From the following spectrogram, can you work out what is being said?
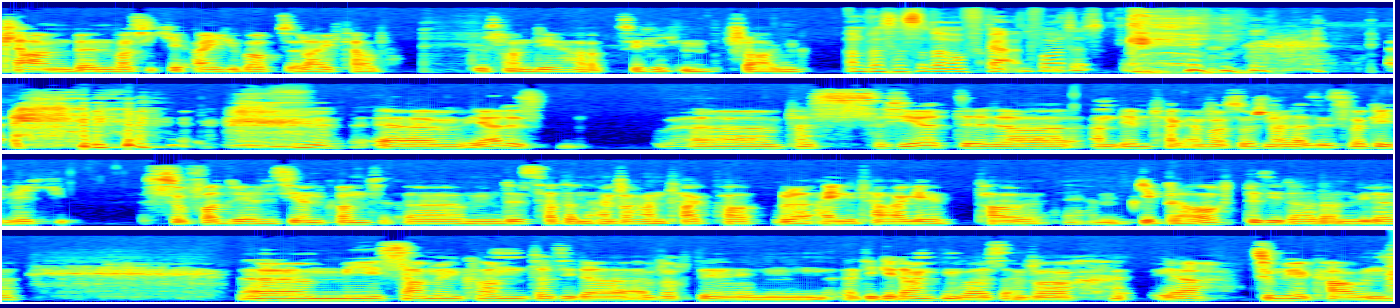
Klaren bin, was ich eigentlich überhaupt erreicht habe. Das waren die hauptsächlichen Fragen. Und was hast du darauf geantwortet? ähm, ja, das äh, passierte da an dem Tag einfach so schnell, dass ich es wirklich nicht sofort realisieren konnte. Ähm, das hat dann einfach einen Tag oder eine Tage ähm, gebraucht, bis ich da dann wieder ähm, mich sammeln konnte, dass ich da einfach den, die Gedanken, was einfach ja zu mir kamen,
